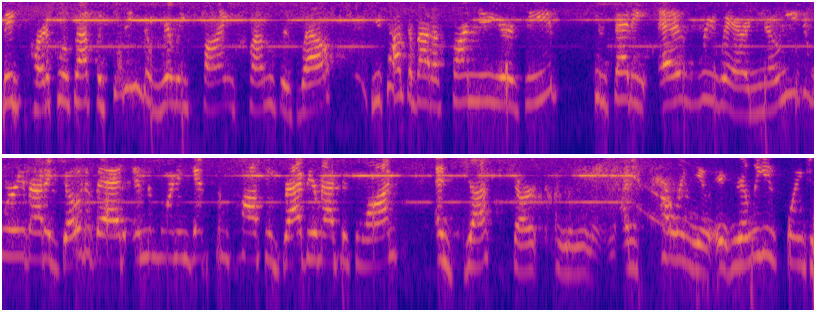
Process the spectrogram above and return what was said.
big particles up, but getting the really fine crumbs as well. You talk about a fun New Year's Eve confetti everywhere. No need to worry about it. Go to bed in the morning, get some coffee, grab your magic wand, and just start cleaning. I'm telling you, it really is going to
